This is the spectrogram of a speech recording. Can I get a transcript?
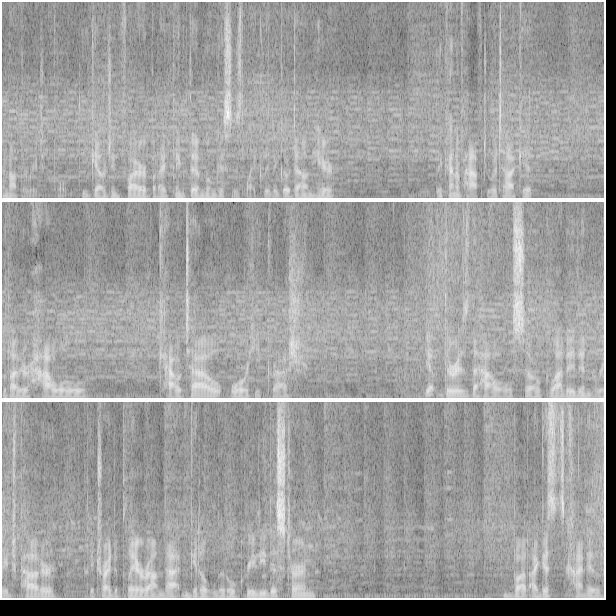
Or not the Raging Bolt, the Gouging Fire, but I think the Amoonguss is likely to go down here. They kind of have to attack it with either Howl, Kowtow, or Heat Crash. Yep, there is the Howl, so glad I didn't Rage Powder. They tried to play around that and get a little greedy this turn. But I guess it's kind of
